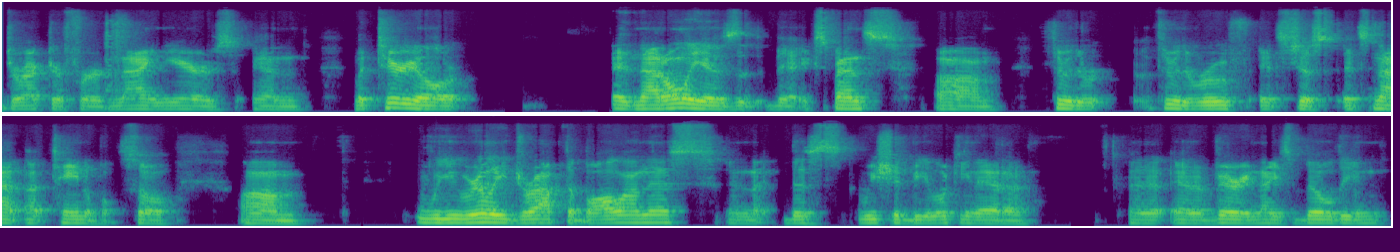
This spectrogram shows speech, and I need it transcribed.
director for nine years, and material, not only is the expense um, through the through the roof, it's just it's not attainable. So um, we really dropped the ball on this, and this we should be looking at a at a, at a very nice building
